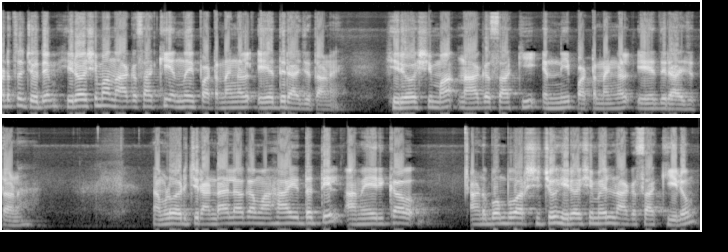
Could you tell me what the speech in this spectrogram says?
അടുത്ത ചോദ്യം ഹിരോഷിമ നാഗസാക്കി എന്നീ പട്ടണങ്ങൾ ഏത് രാജ്യത്താണ്? ഹിരോഷിമ നാഗസാക്കി എന്നീ പട്ടണങ്ങൾ ഏത് രാജ്യത്താണ്? നമ്മൾ പഠിച്ചു രണ്ടാം ലോക മഹായുദ്ധത്തിൽ അമേരിക്ക അണുബോംബ് വർഷിച്ചു ഹിരോഷിമയിൽ നാഗസാക്കിയിലും.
